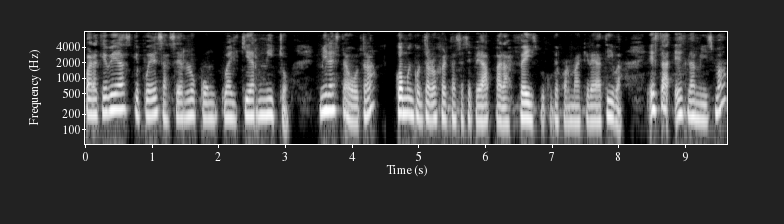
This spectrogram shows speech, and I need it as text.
para que veas que puedes hacerlo con cualquier nicho. Mira esta otra, cómo encontrar ofertas SPA para Facebook de forma creativa. Esta es la misma,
